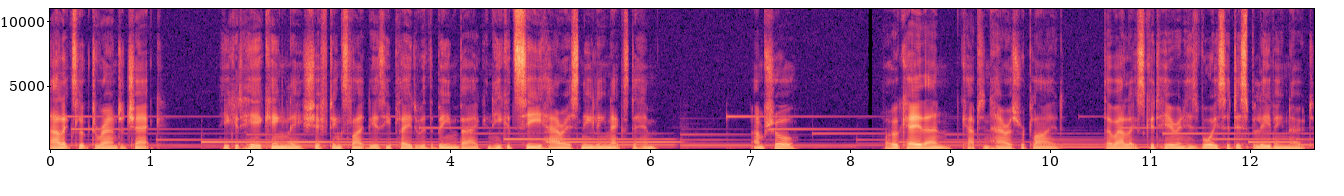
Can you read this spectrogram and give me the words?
Alex looked around to check. He could hear Kingley shifting slightly as he played with the beanbag, and he could see Harris kneeling next to him. I'm sure. Okay then, Captain Harris replied, though Alex could hear in his voice a disbelieving note.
